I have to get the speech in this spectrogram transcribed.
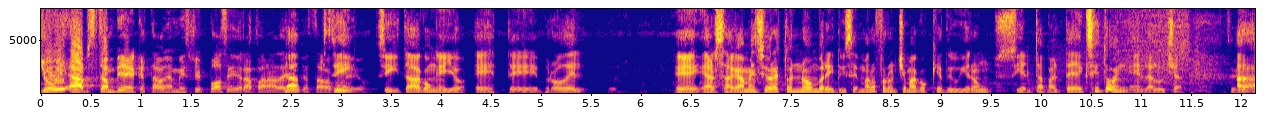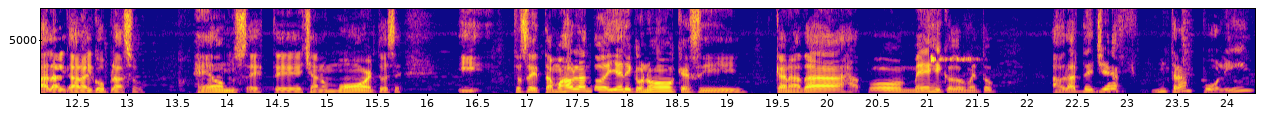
Joey Apps también, el que estaba en el Mystery Posse y era pana de ellos, que estaba sí, con ellos. sí, estaba con ellos. Este, brother, eh, Arzaga menciona estos nombres y tú dices, mano, fueron chamacos que tuvieron cierta parte de éxito en, en la lucha Sí. a, a a largo plazo. Helms, este, Shannon Moore, todo ese. Y entonces estamos hablando de Jericho, no, que si Canadá, Japón, México, de momento hablas de Jeff, un trampolín.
